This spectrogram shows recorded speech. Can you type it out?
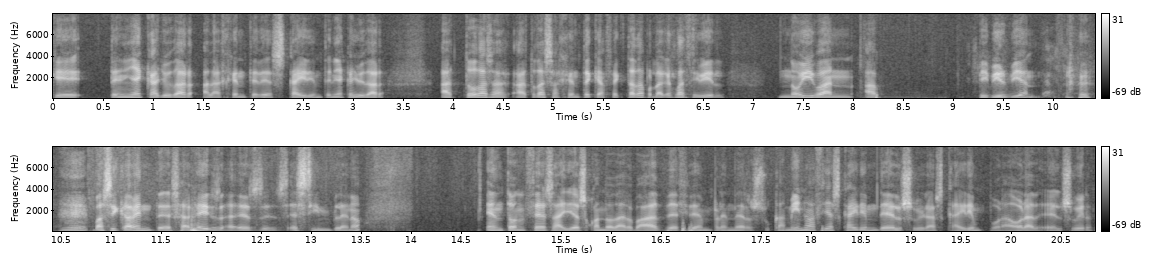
Que tenía que ayudar a la gente de Skyrim, tenía que ayudar a, todas, a, a toda esa gente que afectada por la guerra civil no iban a vivir bien. Básicamente, ¿sabéis? Es, simple, ¿no? Entonces ahí es cuando Darvad decide emprender su camino hacia Skyrim, de Elsewhere a Skyrim, por ahora de Elsewhere.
